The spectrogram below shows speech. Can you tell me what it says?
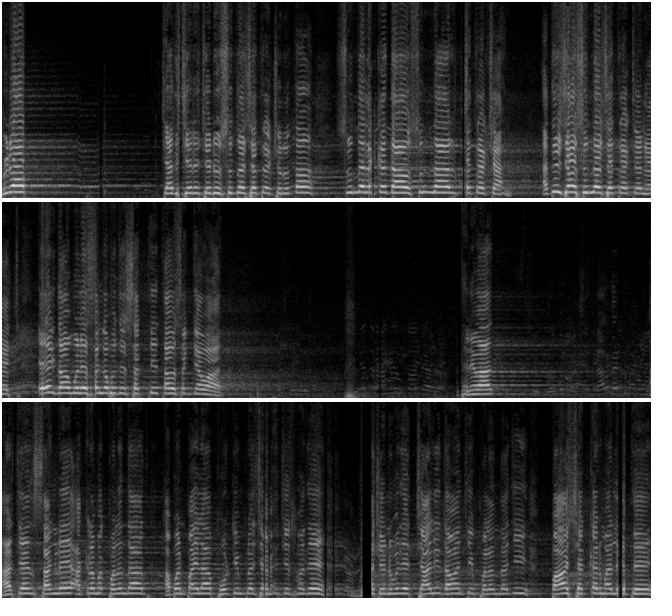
मिडॉप च्या दिशेने चेंडू सुंदर क्षेत्ररक्षण होतं. सुंदर एक धाव सुंदर क्षेत्ररक्षण. अतिशय सुंदर क्षेत्ररक्षण आहे. एक धाव मुळे संघपूरचे सत्तीस धाव संख्या वाढ. धन्यवाद. आर्चन सांगडे आक्रमक फलंदाज. आपण पाहिला फोर्टीन प्लसच्या मॅचेसमध्ये चेंडूमध्ये चाळीस धावांची फलंदाजी. पाच षटकार मारले होते.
